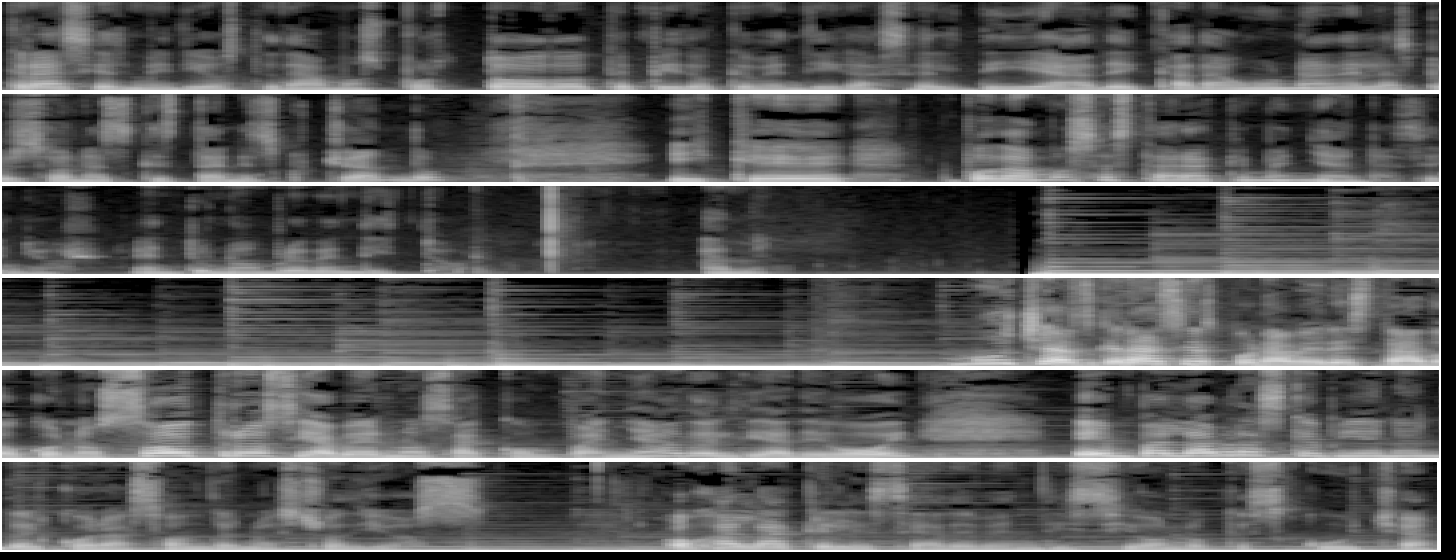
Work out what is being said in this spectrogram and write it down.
Gracias, mi Dios, te damos por todo. Te pido que bendigas el día de cada una de las personas que están escuchando y que podamos estar aquí mañana, Señor, en tu nombre bendito. Amén. Muchas gracias por haber estado con nosotros y habernos acompañado el día de hoy en palabras que vienen del corazón de nuestro Dios. Ojalá que le sea de bendición lo que escucha,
